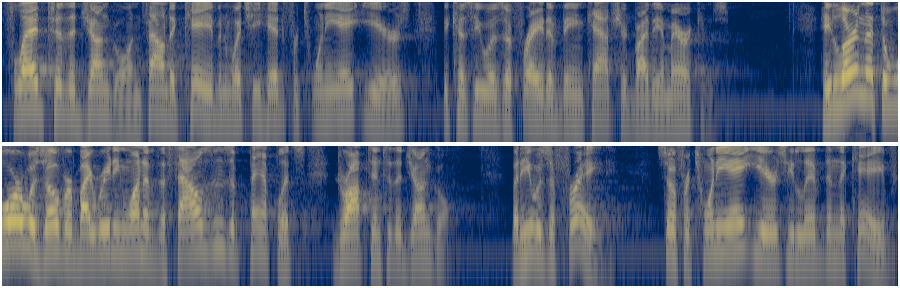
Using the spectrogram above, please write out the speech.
fled to the jungle and found a cave in which he hid for 28 years because he was afraid of being captured by the Americans. He learned that the war was over by reading one of the thousands of pamphlets dropped into the jungle. But he was afraid. So for 28 years, he lived in the cave,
